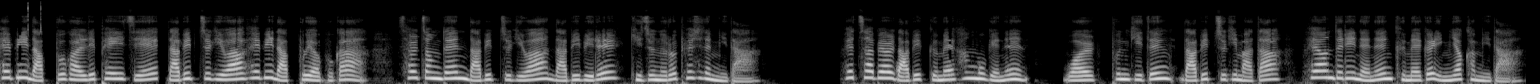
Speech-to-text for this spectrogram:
회비 납부 관리 페이지에 납입 주기와 회비 납부 여부가 설정된 납입 주기와 납입일을 기준으로 표시됩니다. 회차별 납입 금액 항목에는 월, 분기 등 납입 주기마다 회원들이 내는 금액을 입력합니다.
